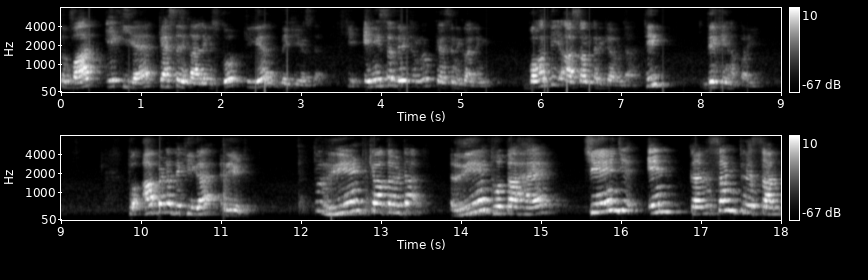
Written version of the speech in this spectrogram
तो बात एक ही है, कैसे निकालेंगे इसको? क्लियर देखिए इसका। कि इनिशियल रेट हम लोग कैसे निकालेंगे? बहुत ही आसान तरीका बेटा। ठीक? देखिए यहाँ पर तो आप बेटा देखिएगा रेट तो रेट क्या होता है बेटा? रेट होता है change in concentration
